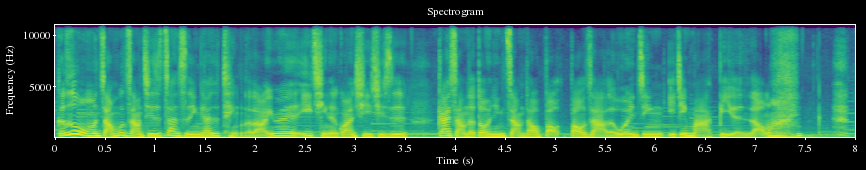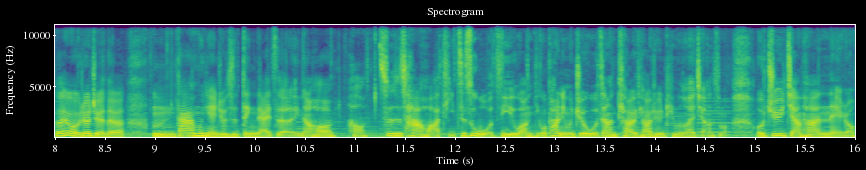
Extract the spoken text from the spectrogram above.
可是我们涨不涨，其实暂时应该是停了啦，因为疫情的关系，其实该涨的都已经涨到爆爆炸了，我已经已经麻痹了，你知道吗？所以我就觉得，嗯，大概目前就是定在这里。然后，好，这是差话题，这是我自己的问题。我怕你们觉得我这样跳一跳去，听不懂在讲什么。我继续讲他的内容。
